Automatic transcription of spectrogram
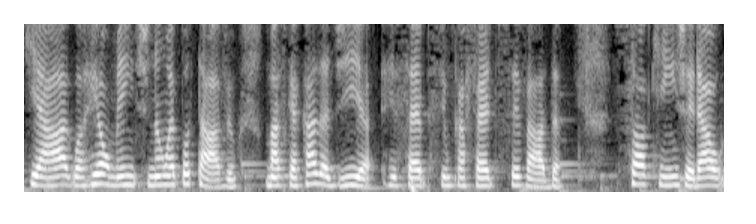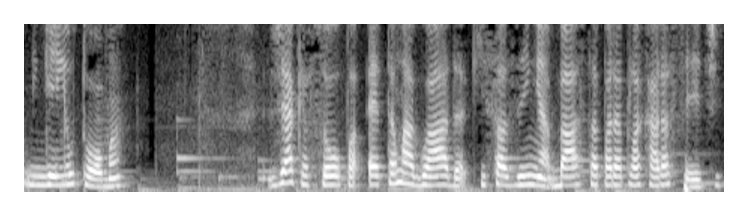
Que a água realmente não é potável, mas que a cada dia recebe-se um café de cevada. Só que, em geral, ninguém o toma já que a sopa é tão aguada que sozinha basta para aplacar a sede.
